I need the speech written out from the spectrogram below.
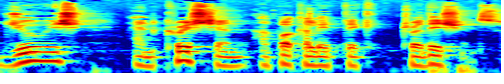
Jewish and Christian apocalyptic traditions.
